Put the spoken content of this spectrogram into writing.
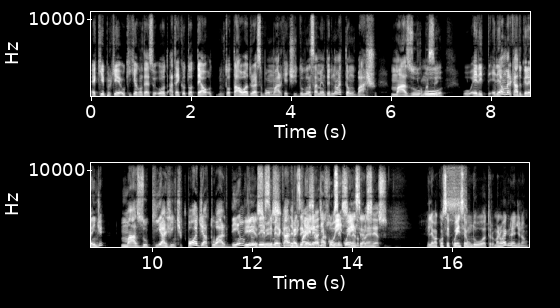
É que, porque o que que acontece? O- até que o total, o total addressable market do lançamento, ele não é tão baixo. Mas o... Como o- assim? o- ele, ele é um mercado grande, mas o que a gente pode atuar dentro Isso, desse isso. mercado É, mas é que ele é uma influência, consequência, no né? processo. Ele é uma consequência Sim. um do outro, mas não é grande, não.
